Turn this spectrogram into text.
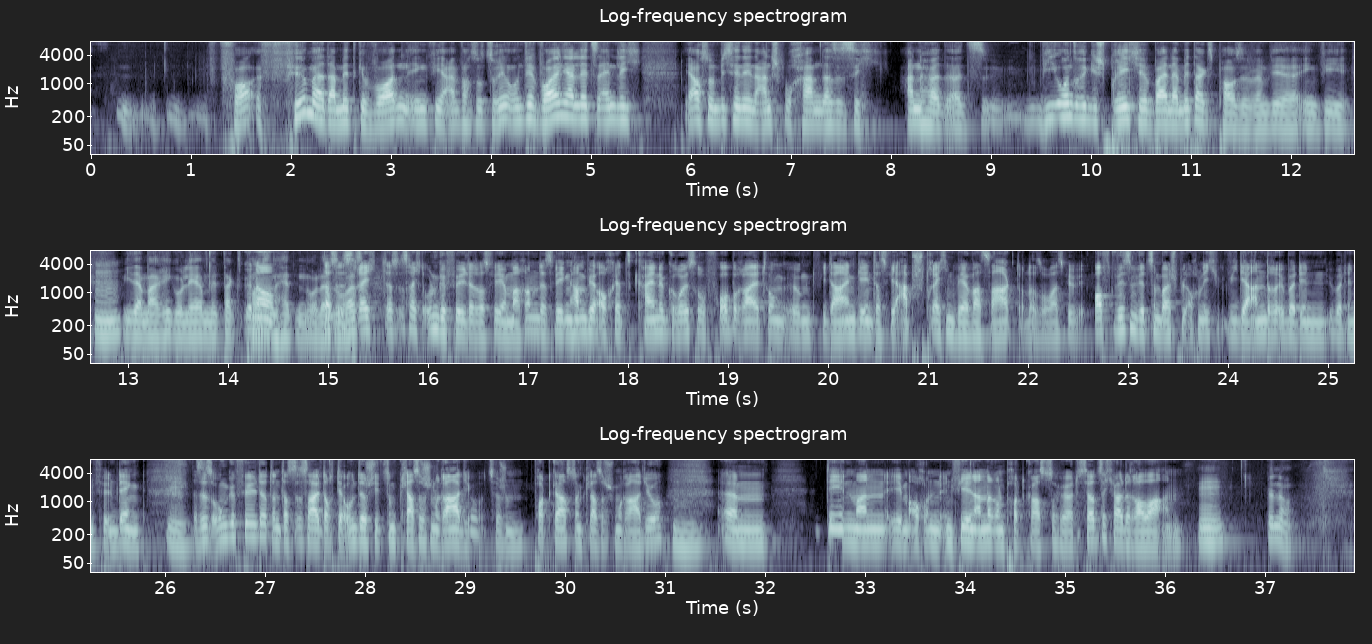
vor, Firma damit geworden, irgendwie einfach so zu reden. Und wir wollen ja letztendlich ja auch so ein bisschen den Anspruch haben, dass es sich anhört, als wie unsere Gespräche bei einer Mittagspause, wenn wir irgendwie mhm. wieder mal reguläre Mittagspausen genau. hätten oder das sowas. Ist recht, das ist recht ungefiltert, was wir hier machen. Deswegen haben wir auch jetzt keine größere Vorbereitung irgendwie dahingehend, dass wir absprechen, wer was sagt oder sowas. Wir, oft wissen wir zum Beispiel auch nicht, wie der andere über den, über den Film denkt. Mhm. Das ist ungefiltert und das ist halt auch der Unterschied zum klassischen Radio, zwischen Podcast und klassischem Radio. Mhm. Ähm, den man eben auch in, in vielen anderen Podcasts so hört. Das hört sich halt rauer an. Mhm. Genau.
